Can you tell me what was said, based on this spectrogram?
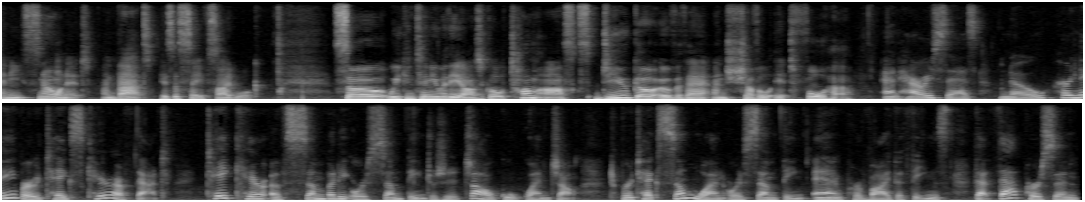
any snow on it, and that is a safe sidewalk. So we continue with the article. Tom asks, Do you go over there and shovel it for her? And Harry says, No, her neighbor takes care of that. Take care of somebody or something 就是照顾关照 to protect someone or something and provide the things that that person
